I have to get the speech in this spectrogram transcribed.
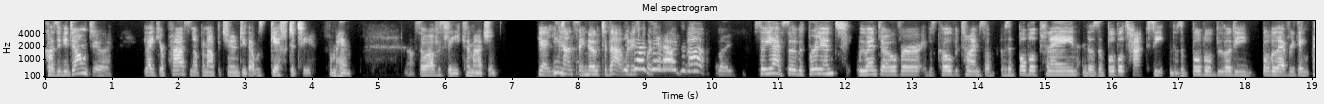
Because if you don't do it, like you're passing up an opportunity that was gifted to you from him. So obviously you can imagine. Yeah, you can't say no to that when you it's can't put- say no to that. Like so yeah, so it was brilliant. We went over, it was COVID time. So it was a bubble plane and there was a bubble taxi and there was a bubble bloody bubble everything.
